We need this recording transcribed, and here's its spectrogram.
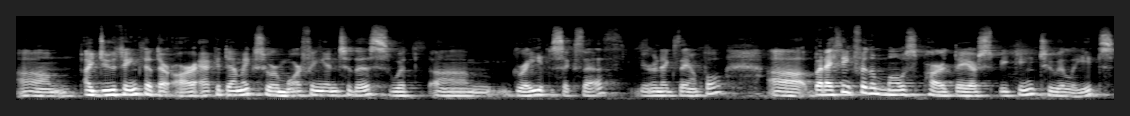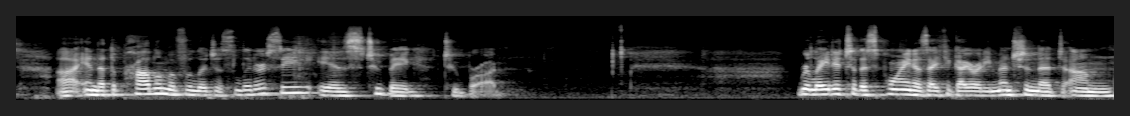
Um, I do think that there are academics who are morphing into this with um, great success. You're an example. Uh, but I think for the most part, they are speaking to elites, uh, and that the problem of religious literacy is too big, too broad. Related to this point, as I think I already mentioned, that um,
